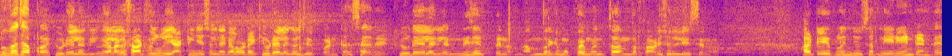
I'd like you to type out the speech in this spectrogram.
నువ్వే చెప్పరా క్యూ డైలాగులు? ఎలాగో షార్ట్ ఫిల్మ్ యాక్టింగ్ చేసాక నాకు అలవాటు క్యూ డైలాగులు చెప్పంటే సరే క్యూ డైలాగులు అన్నీ చెప్పాను. అందరికి ముప్పై మందితో అందరితో ఆడిషన్లు చేశాను. ఆ టేపులను చూసారు నేనేంటంటే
